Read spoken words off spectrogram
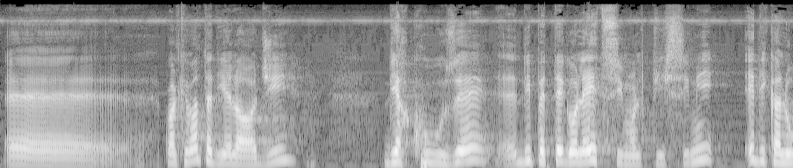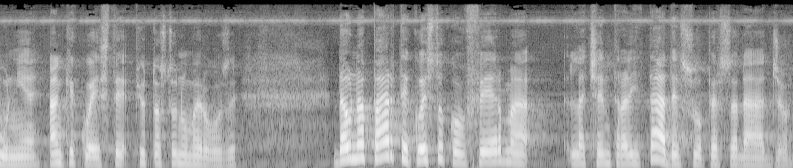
eh, qualche volta di elogi, di accuse, eh, di pettegolezzi moltissimi e di calunnie, anche queste piuttosto numerose. Da una parte questo conferma la centralità del suo personaggio,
